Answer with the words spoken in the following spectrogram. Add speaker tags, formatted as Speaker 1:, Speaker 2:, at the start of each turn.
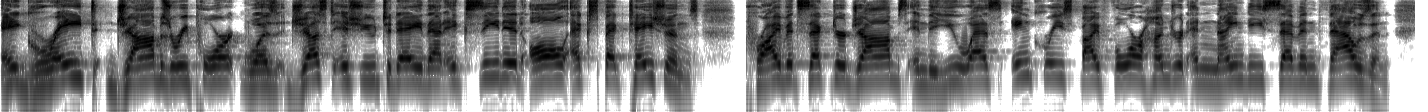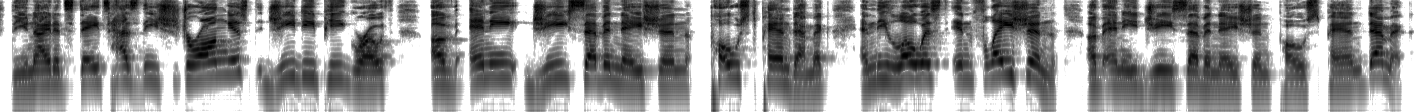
Speaker 1: A great jobs report was just issued today that exceeded all expectations. Private sector jobs in the US increased by 497,000. The United States has the strongest GDP growth of any G7 nation post pandemic and the lowest inflation of any G7 nation post pandemic.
